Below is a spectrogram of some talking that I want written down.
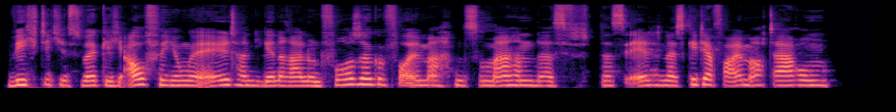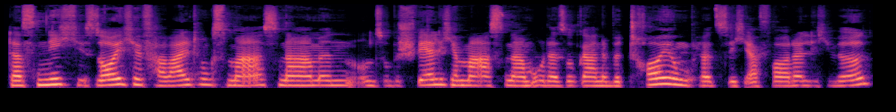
Wichtig ist wirklich auch für junge Eltern die General- und Vorsorgevollmachten zu machen, dass, dass Eltern, es geht ja vor allem auch darum, dass nicht solche Verwaltungsmaßnahmen und so beschwerliche Maßnahmen oder sogar eine Betreuung plötzlich erforderlich wird,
